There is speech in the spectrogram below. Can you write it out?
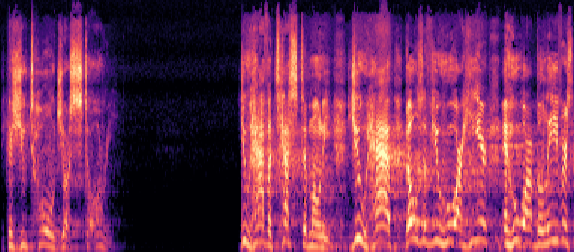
Because you told your story. You have a testimony. You have, those of you who are here and who are believers,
